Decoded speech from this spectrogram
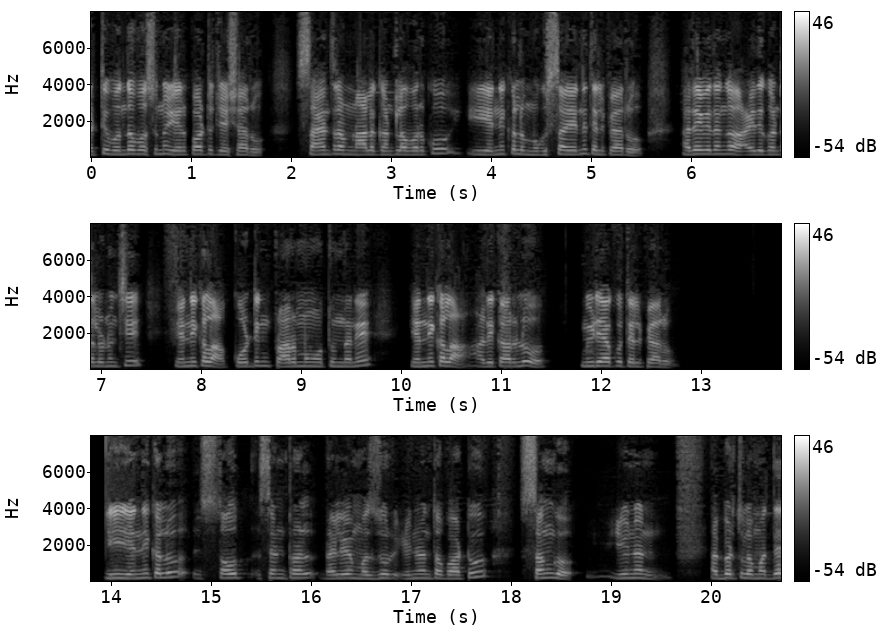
గట్టి బందోబస్తును ఏర్పాటు చేశారు. సాయంత్రం నాలుగు గంటల వరకు ఈ ఎన్నికలు ముగుస్తాయని తెలిపారు. అదేవిధంగా ఐదు గంటల నుంచి ఎన్నికల కోటింగ్ ప్రారంభమవుతుందని ఎన్నికల అధికారులు మీడియాకు తెలిపారు. ఈ ఎన్నికలు సౌత్ సెంట్రల్ రైల్వే మజ్దూర్ యూనియన్తో పాటు సంఘ్ యూనియన్ అభ్యర్థుల మధ్య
